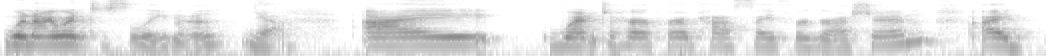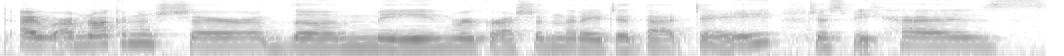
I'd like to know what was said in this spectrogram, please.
when I went to Selena, yeah I went to her for a past life regression. I, I I'm not gonna share the main regression that I did that day, just because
